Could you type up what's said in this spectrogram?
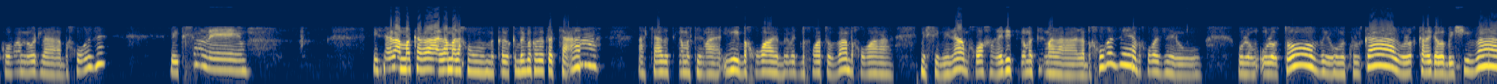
קרובה מאוד לבחור הזה, והתחילה ל... היא שאלה מה קרה, למה אנחנו מקבלים כזאת הצעה, ההצעה הזאת לא מתאימה, אם היא בחורה, באמת בחורה טובה, בחורה מסמינר, בחורה חרדית, לא מתאימה לבחור הזה, הבחור הזה הוא, הוא, לא, הוא לא טוב, הוא מקולקל, הוא לא, כרגע לא בישיבה.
